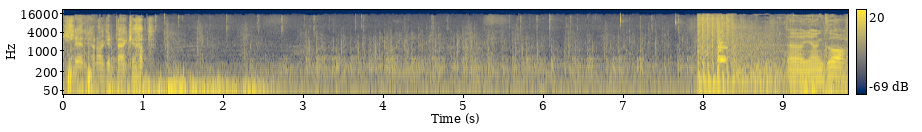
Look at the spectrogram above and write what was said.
Shit, how do I get back up? Euh, y a un gorge.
